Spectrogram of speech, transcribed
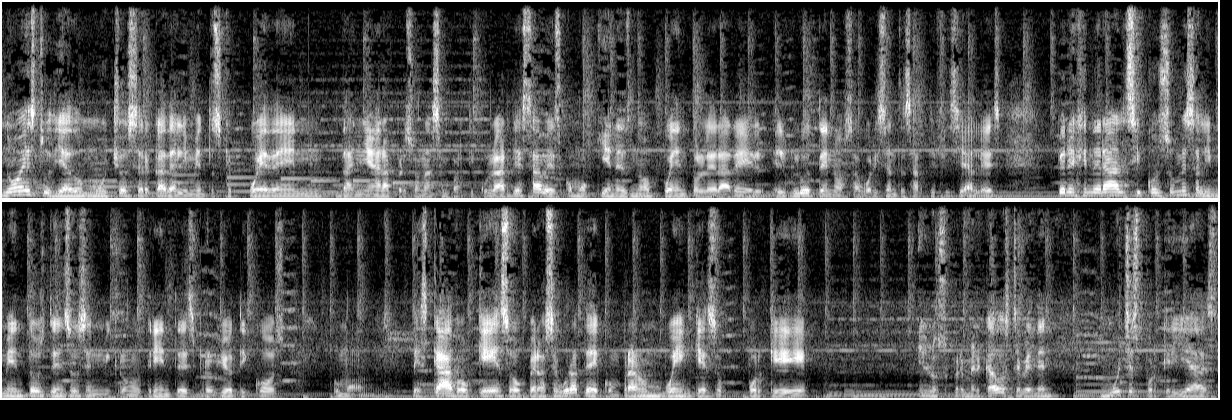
No he estudiado mucho acerca de alimentos que pueden dañar a personas en particular, ya sabes, como quienes no pueden tolerar el, gluten o saborizantes artificiales, pero en general si consumes alimentos densos en micronutrientes, probióticos, como pescado, queso, pero asegúrate de comprar un buen queso porque en los supermercados te venden muchas porquerías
